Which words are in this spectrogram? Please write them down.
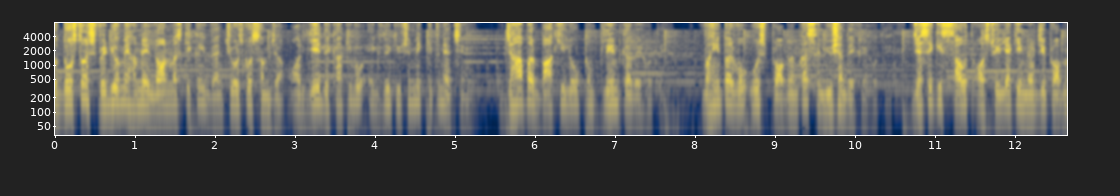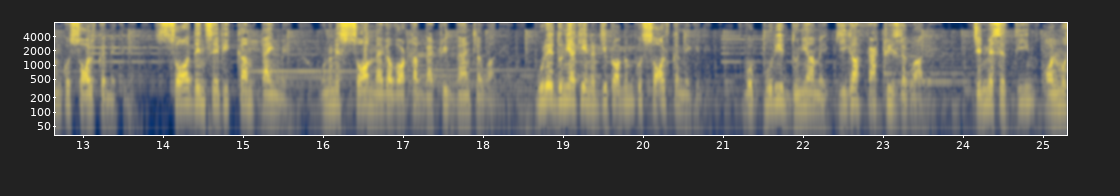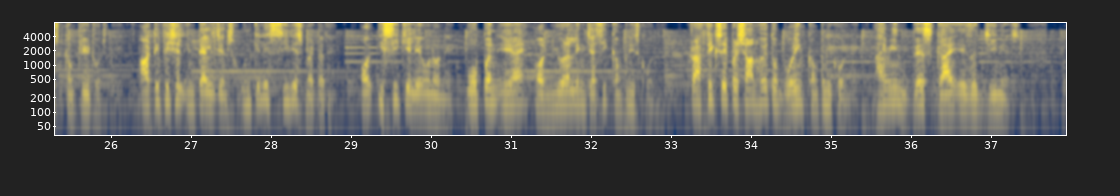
तो दोस्तों, इस वीडियो में हमने लॉन मस्क के कई वेंचर्स को समझा और ये देखा कि वो एग्जीक्यूशन में कितने अच्छे हैं, जहाँ पर बाकी लोग कंप्लेंट कर रहे होते हैं। वहीं पर वो उस प्रॉब्लम का सोल्यूशन देख रहे होते हैं। जैसे कि साउथ ऑस्ट्रेलिया की एनर्जी प्रॉब्लम को सॉल्व करने के लिए। सौ दिन से भी कम टाइम में उन्होंने सौ मेगावाट का बैटरी बैंक लगवा दिया। पूरे दुनिया की एनर्जी प्रॉब्लम को सॉल्व करने के लिए वो पूरी दुनिया में गीगा फैक्ट्रीज लगवा रहे हैं, जिनमें से तीन ऑलमोस्ट कंप्लीट हो चुकी आर्टिफिशियल इंटेलिजेंस उनके लिए सीरियस मैटर है। और इसी के लिए उन्होंने ओपन एआई और न्यूरालिंक जैसी कंपनीज़ खोल दी। ट्रैफ़िक से परेशान हुए तो बोरिंग कंपनी खोल दी। I mean this guy is a genius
